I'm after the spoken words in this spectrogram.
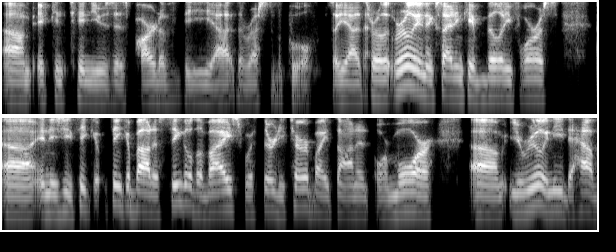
Um, it continues as part of the uh, the rest of the pool. So yeah, it's really really an exciting capability for us. Uh, and as you think think about a single device with 30 terabytes on it or more, um, you really need to have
